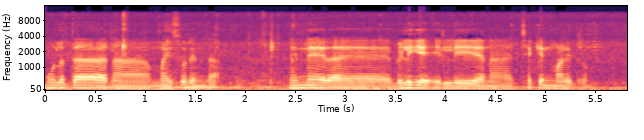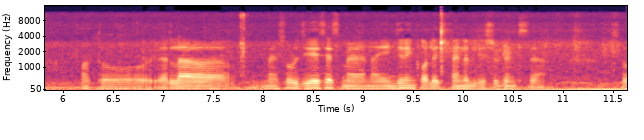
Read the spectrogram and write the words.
ಮೂಲತಃ ನಾ ಮೈಸೂರಿಂದ ನಿನ್ನೆ ಬೆಳಿಗ್ಗೆ ಇಲ್ಲಿ ನಾ ಚೆಕ್ ಇನ್ ಮಾಡಿದರು. ಮತ್ತು ಎಲ್ಲ ಮೈಸೂರು ಜಿ ಎಸ್ ಎಸ್ ಮ್ಯಾನ engineering college final year students so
